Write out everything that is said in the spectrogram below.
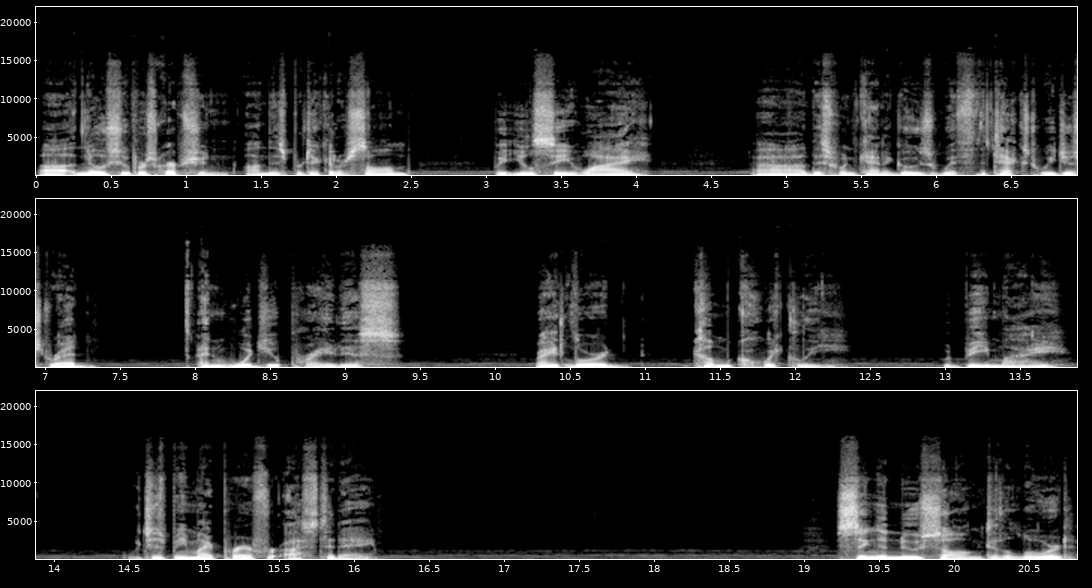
Uh, no superscription on this particular psalm, but you'll see why uh, this one kind of goes with the text we just read. And would you pray this? Right, Lord, come quickly would be my would just be my prayer for us today. Sing a new song to the Lord.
